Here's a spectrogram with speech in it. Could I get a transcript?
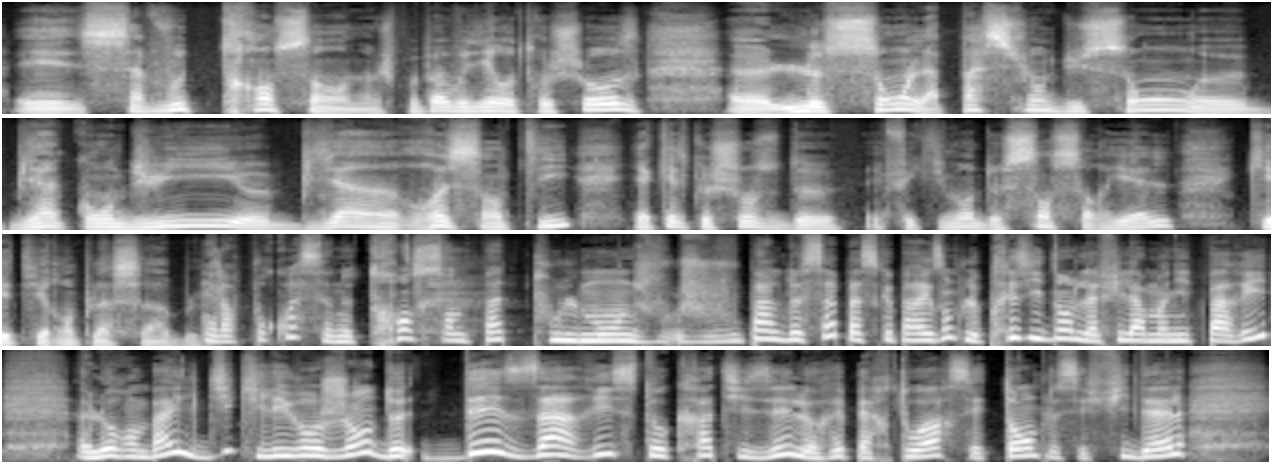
et ça vous transcende. Je peux pas vous dire autre chose. Euh, le son, la passion du son, euh, bien conduit, euh, bien ressenti, il y a quelque chose de effectivement de sensoriel qui est irremplaçable. alors pourquoi ça ne transcende pas tout le monde? Je, je vous parle de ça parce que par exemple le président de la Philharmonie de Paris, Laurent Bail, dit qu'il est urgent de désaristocratiser le répertoire, ses temples, ses fidèles.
